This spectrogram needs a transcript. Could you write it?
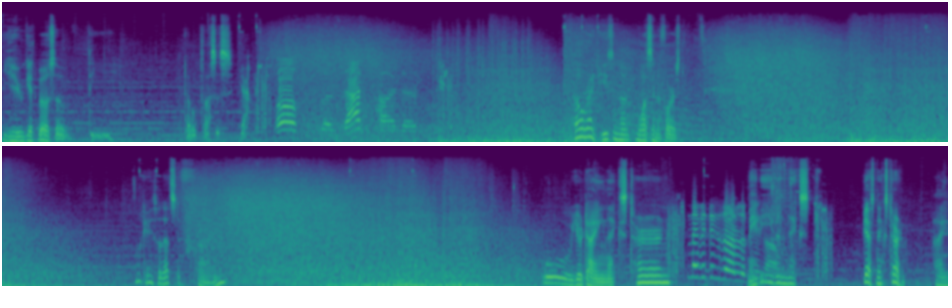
you get both of the double pluses. Yeah. Oh, well, that's harder. Oh, right. He's in a was in a forest. Okay, so that's the front. Ooh, you're dying next turn. Maybe things are looking Maybe up. even next. Yes, next turn. I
